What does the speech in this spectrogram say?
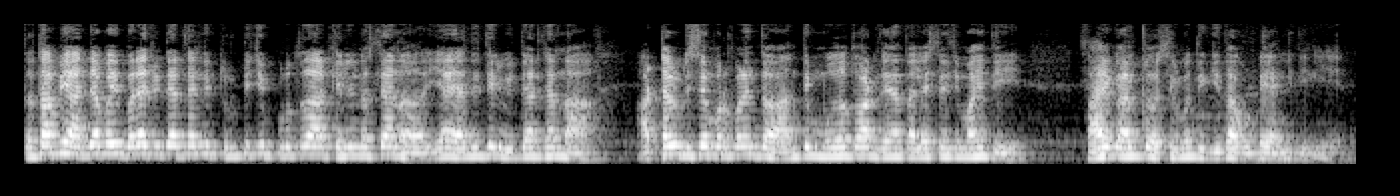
तथापि अद्यापही बऱ्याच विद्यार्थ्यांनी त्रुटीची पूर्तता केली नसल्यानं या यादीतील विद्यार्थ्यांना अठ्ठावीस डिसेंबरपर्यंत अंतिम मुदतवाढ देण्यात आली असल्याची माहिती सहाय्यक आयुक्त श्रीमती गीता गुड्डे यांनी दिली आहे.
